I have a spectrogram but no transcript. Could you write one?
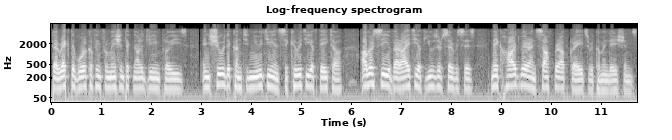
direct the work of information technology employees, ensure the continuity and security of data, oversee a variety of user services, make hardware and software upgrades recommendations,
